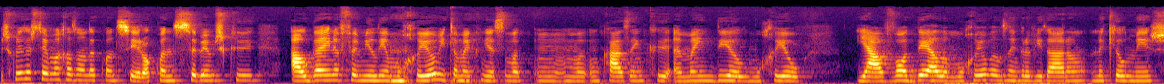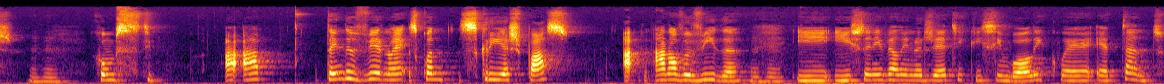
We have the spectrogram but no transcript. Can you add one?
as coisas têm uma razão de acontecer. Ou quando sabemos que alguém na família morreu, e também conheço uma- um, uma- um caso em que a mãe dele morreu e a avó dela morreu, eles engravidaram naquele mês. Como se tipo. Há, há- tem de haver, não é? Quando se cria espaço, há, há nova vida. E, e isto a nível energético e simbólico é, é tanto.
